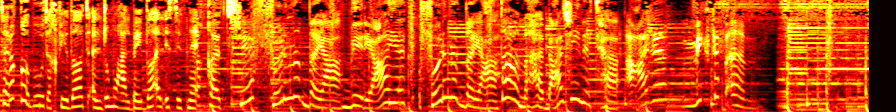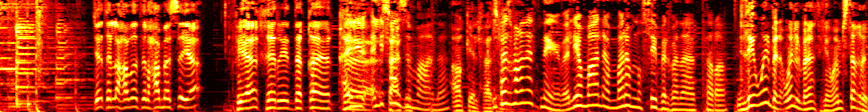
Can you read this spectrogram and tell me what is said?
ترقبوا تخفيضات الجمعة البيضاء الاستثناء. قد شيف فرن الضيعة. برعاية فرن الضيعة. طعمها بعجينتها. على ميكس إف إم. جت اللحظات الحماسية. في آخر الدقائق اللي اللي ساعتنا. فازوا معنا. okay الفاز الفاز معنا. اثنين. اليوم ما لهم ما لهم نصيب البنات ترى. ليه؟ وين بنا... وين البنات اليوم؟ وين مستغرب؟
